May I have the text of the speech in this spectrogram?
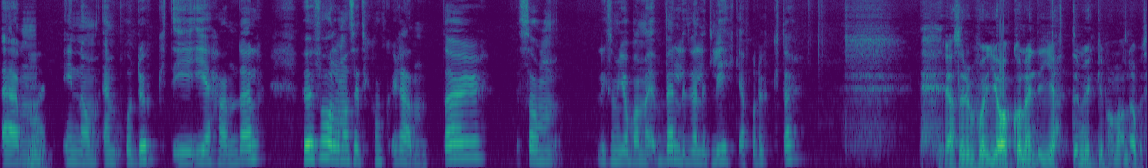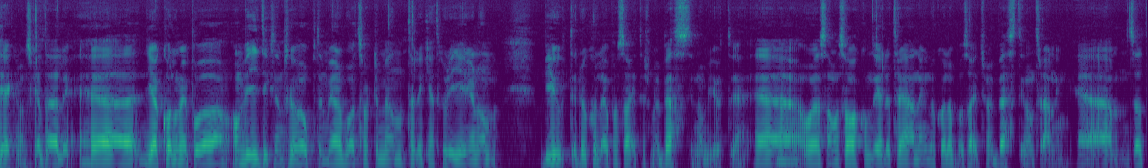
än Mm. inom en produkt i e-handel. Hur förhåller man sig till konkurrenter som liksom jobbar med väldigt, väldigt lika produkter? Alltså, jag kollar inte jättemycket på de andra apoteken om jag ska vara ärlig. Eh, jag kollar mer på om vi till exempel ska optimera vårt sortiment eller kategorier inom beauty, då kollar jag på sajter som är bäst inom beauty. Eh, och samma sak om det gäller träning, då kollar jag på sajter som är bäst inom träning. Eh, så att,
